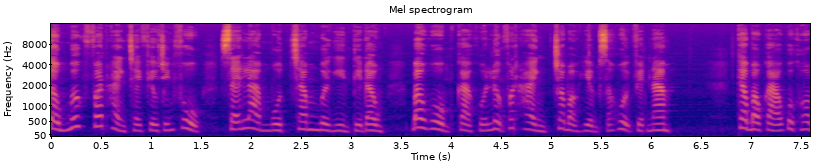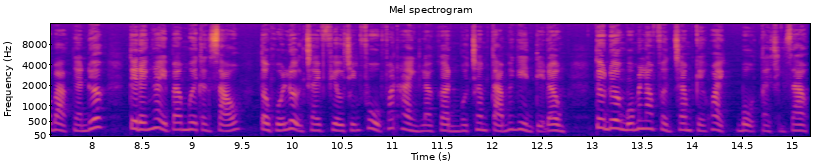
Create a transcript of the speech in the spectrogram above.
tổng mức phát hành trái phiếu chính phủ sẽ là 110.000 tỷ đồng, bao gồm cả khối lượng phát hành cho Bảo hiểm xã hội Việt Nam. Theo báo cáo của kho bạc nhà nước, tính đến ngày 30 tháng 6, tổng khối lượng trái phiếu chính phủ phát hành là gần 180.000 tỷ đồng, tương đương 45% kế hoạch Bộ Tài chính giao.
